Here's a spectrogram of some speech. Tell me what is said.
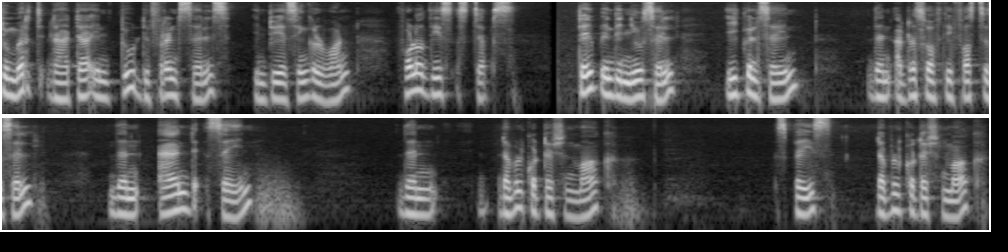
To merge data in two different cells into a single one, follow these steps. Type in the new cell equal sign, then address of the first cell, then and sign, then double quotation mark, space, double quotation mark,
